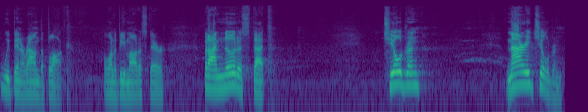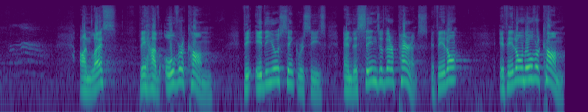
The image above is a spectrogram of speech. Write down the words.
we've been around the block. I want to be modest there. But I've noticed that children, married children, unless they have overcome the idiosyncrasies and the sins of their parents, if they don't, if they don't overcome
